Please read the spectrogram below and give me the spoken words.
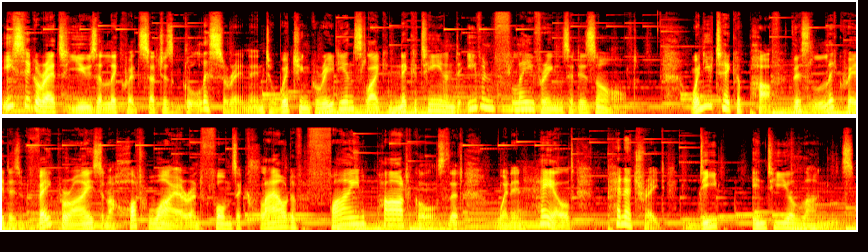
E cigarettes use a liquid such as glycerin into which ingredients like nicotine and even flavorings are dissolved. When you take a puff, this liquid is vaporized on a hot wire and forms a cloud of fine particles that, when inhaled, penetrate deep into your lungs.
